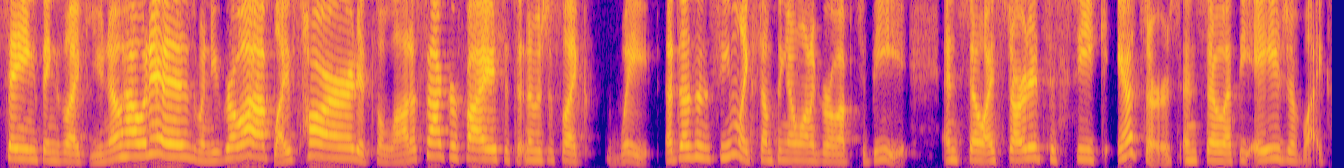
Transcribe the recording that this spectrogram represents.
saying things like, you know how it is when you grow up, life's hard, it's a lot of sacrifice. It's, and it was just like, wait, that doesn't seem like something I want to grow up to be. And so I started to seek answers. And so at the age of like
